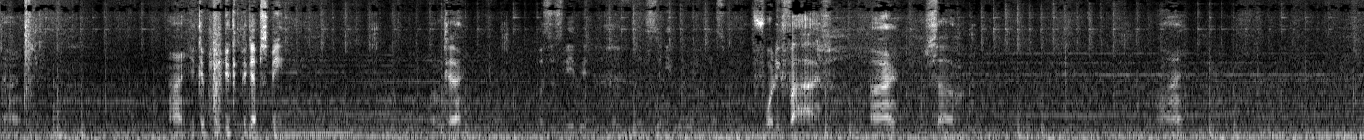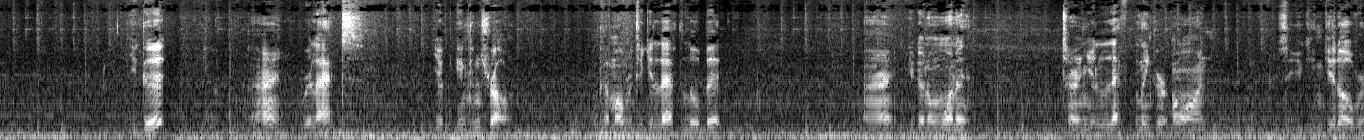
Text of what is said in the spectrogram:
All right, all right. You can you can pick up speed. Okay, What's the speed? What's the speed on this one? forty-five. All right, so. All right. You good? All right, relax. You're in control. Come over to your left a little bit. All right, you're gonna wanna turn your left blinker on so you can get over.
